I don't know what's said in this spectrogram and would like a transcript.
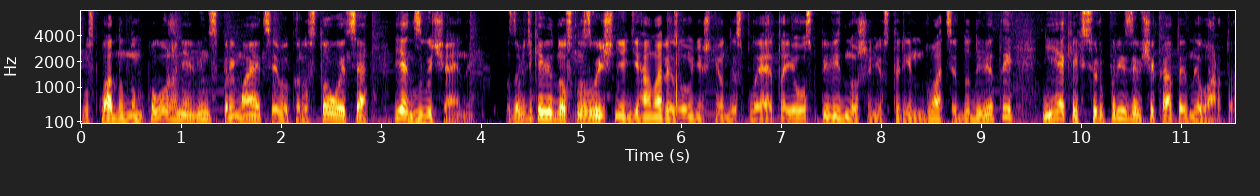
У складеному положенні він сприймається і використовується як звичайний. Завдяки відносно звичній діагоналі зовнішнього дисплея та його співвідношенню сторін 20 до 9 ніяких сюрпризів чекати не варто.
